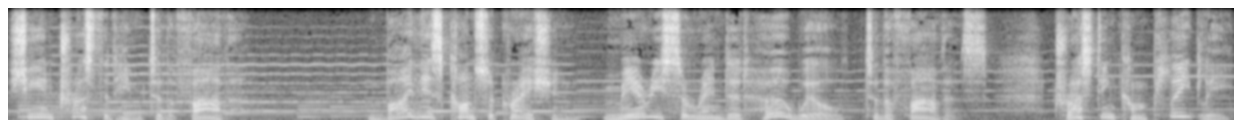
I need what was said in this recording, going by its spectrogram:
she entrusted him to the Father. By this consecration, Mary surrendered her will to the Father's, trusting completely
